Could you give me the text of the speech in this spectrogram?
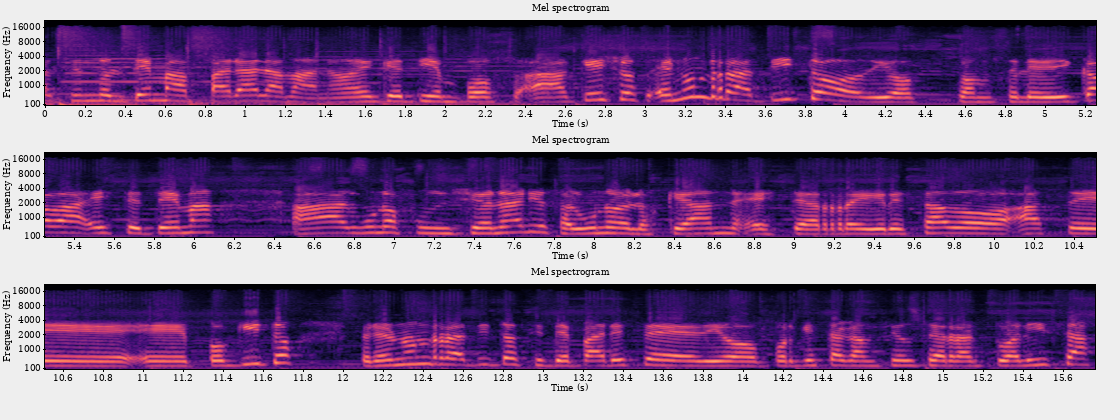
haciendo el tema para la mano, ¿en ¿eh? qué tiempos? aquellos, en un ratito, digo, se le dedicaba este tema a algunos funcionarios, algunos de los que han este, regresado hace eh, poquito, pero en un ratito, si te parece, digo, porque esta canción se reactualiza,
